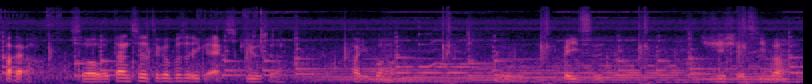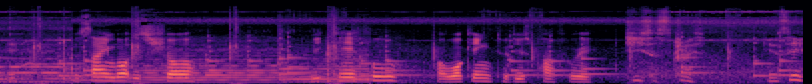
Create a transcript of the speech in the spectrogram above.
file，so 但是这个不是一个 excuse 啊，华语不好，嗯，背词，继续学习吧。The signboard is sure be careful while walking to this pathway. Jesus Christ. Can you see?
